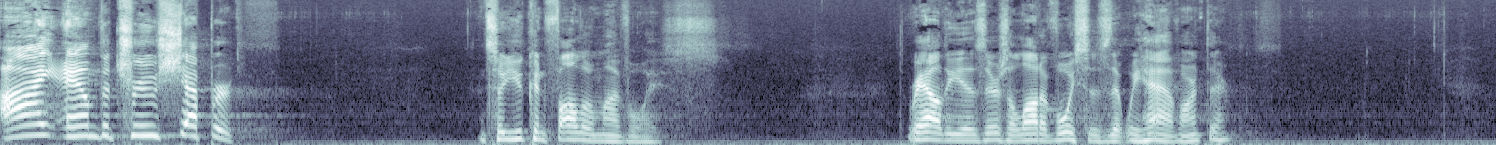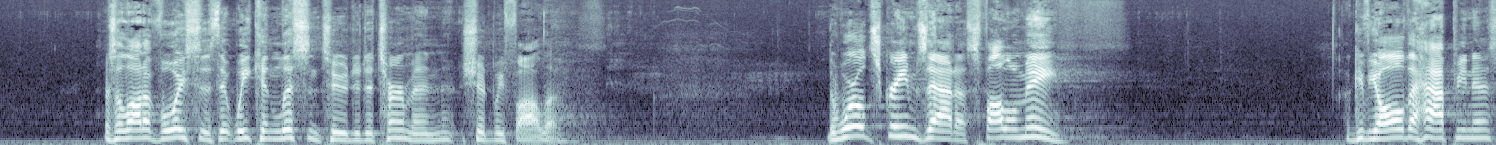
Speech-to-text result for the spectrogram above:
I am the true shepherd. And so you can follow my voice. The reality is, there's a lot of voices that we have, aren't there? There's a lot of voices that we can listen to to determine should we follow. The world screams at us, follow me. I'll give you all the happiness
